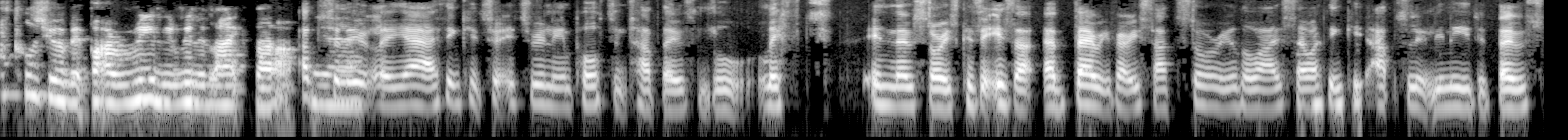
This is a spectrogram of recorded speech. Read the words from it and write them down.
settles you a bit, but I really, really like that. Absolutely, yeah. yeah. I think it's it's really important to have those little lifts in those stories because it is a, a, very, very sad story otherwise. So I think it absolutely needed those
